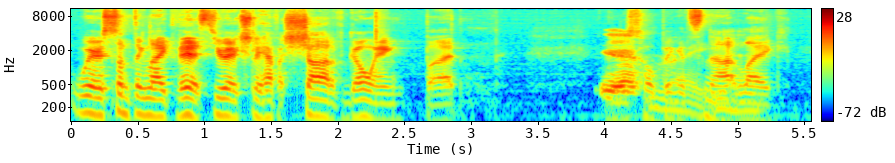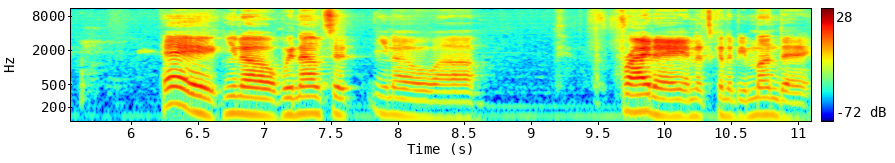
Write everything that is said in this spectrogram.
where something like this, you actually have a shot of going, but yeah. just hoping it's not yeah. like, hey, you know, we announce it, you know, uh, Friday and it's going to be Monday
